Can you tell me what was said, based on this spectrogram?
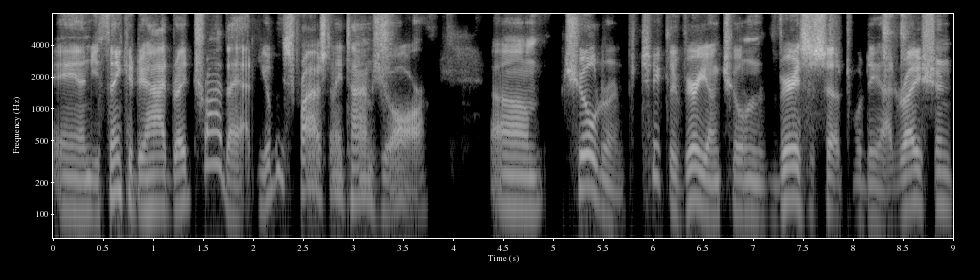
and you think you're dehydrated, try that. You'll be surprised how many times you are. Um, children, particularly very young children, very susceptible to dehydration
